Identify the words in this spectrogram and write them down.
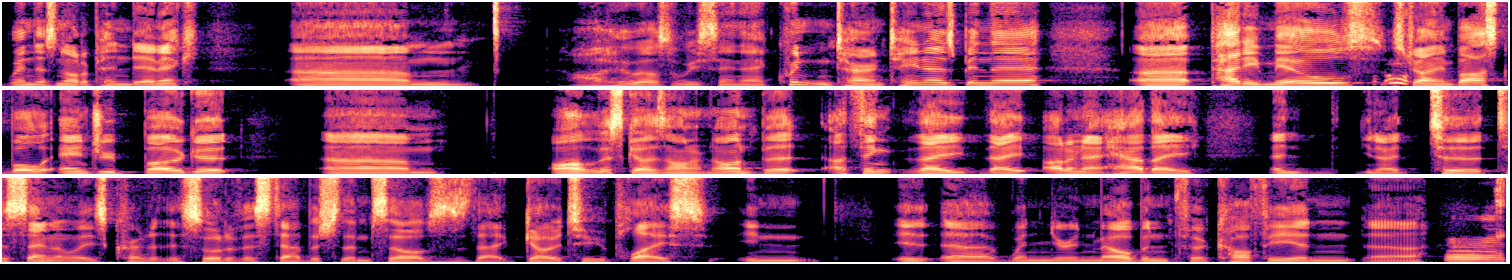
when there's not a pandemic. Um, oh, who else have we seen there? Quentin Tarantino's been there. Uh, Patty Mills, Australian basketball. Andrew Bogut. Um, oh, the list goes on and on. But I think they, they I don't know how they, and you know, to to St. Ali's credit, they've sort of established themselves as that go to place in uh, when you're in Melbourne for coffee and uh, mm.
